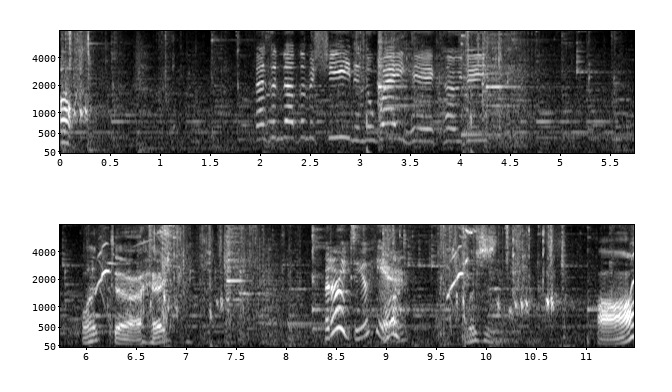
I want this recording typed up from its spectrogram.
oh, There's another machine in the way here, Cody. What the heck? what do I do here? what's This is. Aw.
